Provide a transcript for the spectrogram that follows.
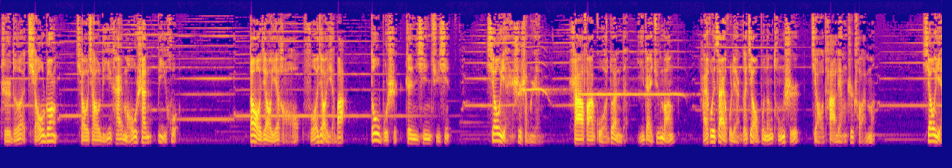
只得乔装悄悄离开茅山避祸。道教也好，佛教也罢，都不是真心去信。萧衍是什么人？杀伐果断的一代君王，还会在乎两个教不能同时脚踏两只船吗？萧衍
